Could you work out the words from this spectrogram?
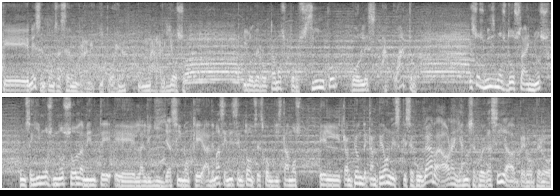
que en ese entonces era un gran equipo, era maravilloso. Y lo derrotamos por 5 goles a 4. Esos mismos dos años conseguimos no solamente eh, la liguilla, sino que además en ese entonces conquistamos el campeón de campeones que se jugaba. Ahora ya no se juega así, ah, pero, pero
